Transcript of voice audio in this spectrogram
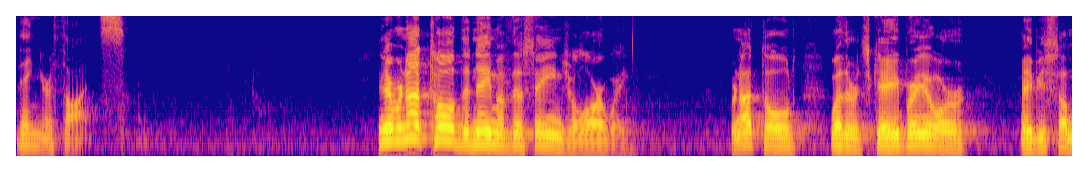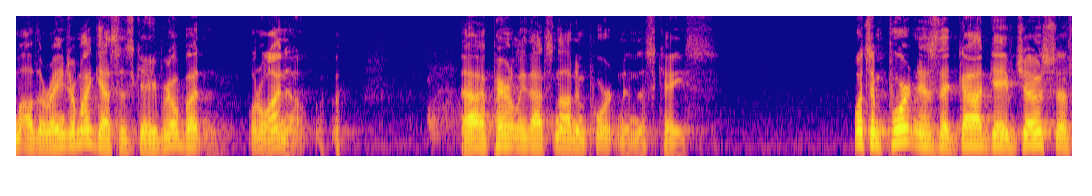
than your thoughts. You know, we're not told the name of this angel, are we? We're not told whether it's Gabriel or maybe some other angel. My guess is Gabriel, but what do I know? uh, apparently, that's not important in this case. What's important is that God gave Joseph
